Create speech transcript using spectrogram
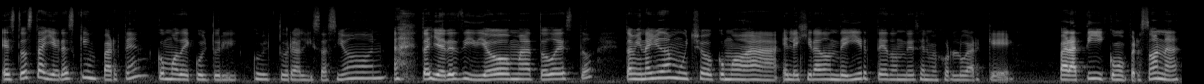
estos talleres que imparten como de culturalización, talleres de idioma, todo esto, también ayuda mucho como a elegir a dónde irte, dónde es el mejor lugar que para ti como persona,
